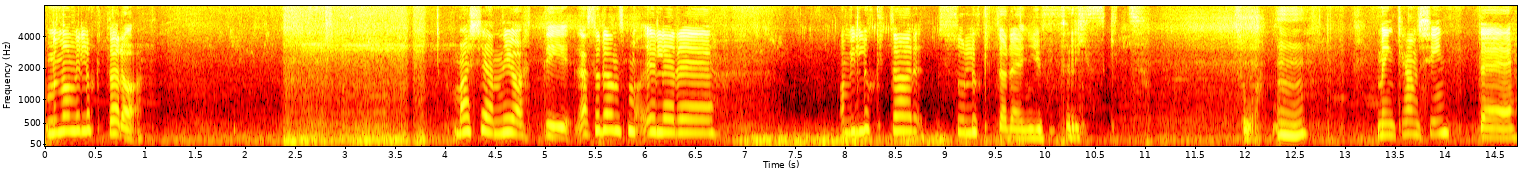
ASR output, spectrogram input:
Men om vi luktar då. Man känner ju att det... Alltså den sma- Eller... eh, Om vi luktar så luktar den ju friskt. Så. Mm. Men kanske inte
